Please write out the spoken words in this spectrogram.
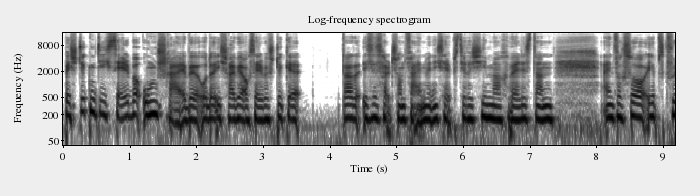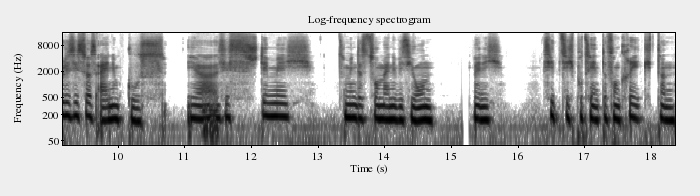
bei Stücken, die ich selber umschreibe oder ich schreibe ja auch selber Stücke, da ist es halt schon fein, wenn ich selbst die Regie mache, weil es dann einfach so, ich habe das Gefühl, es ist so aus einem Guss. Ja, es ist stimmig, zumindest so meine Vision, wenn ich 70 Prozent davon kriege, dann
